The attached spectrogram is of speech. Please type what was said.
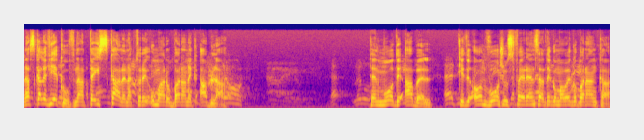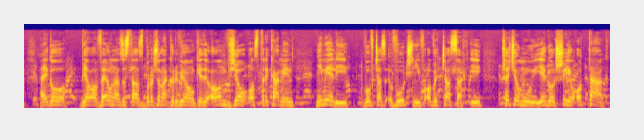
na skalę wieków, na tej skale, na której umarł baranek Abla. Ten młody Abel, kiedy on włożył swoje ręce na tego małego baranka, a jego biała wełna została zbroczona krwią, kiedy on wziął ostry kamień, nie mieli wówczas włóczni w owych czasach i przeciął mu jego szyję o tak,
